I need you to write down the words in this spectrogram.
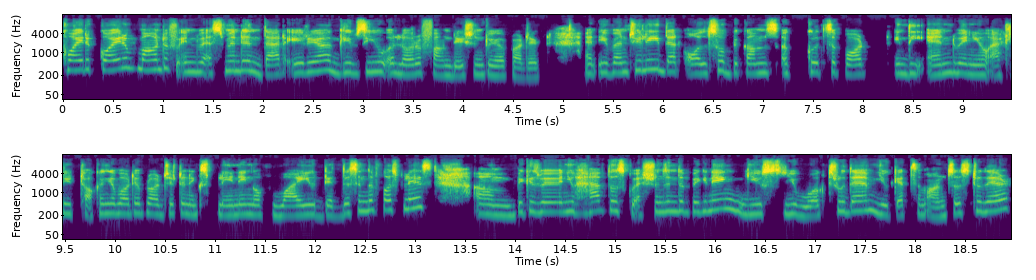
quite a quite amount of investment in that area gives you a lot of foundation to your project. And eventually that also becomes a good support in the end when you're actually talking about your project and explaining of why you did this in the first place. Um, because when you have those questions in the beginning you you work through them you get some answers to there.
